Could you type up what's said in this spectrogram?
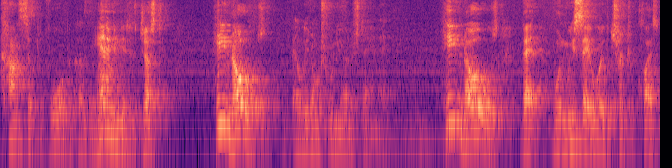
concept of war? Because the enemy is just, he knows that we don't truly understand that. He knows that when we say we're the church of Christ,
